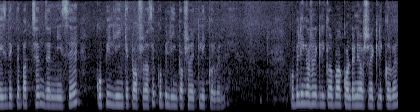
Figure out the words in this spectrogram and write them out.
এই যে দেখতে পাচ্ছেন যে নিচে কপি লিঙ্ক একটা অপশন আছে কপি লিঙ্ক অপশনে ক্লিক করবেন। কপি লিঙ্ক অপশনে ক্লিক করার পর কন্টিনিউ অপশনে ক্লিক করবেন।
